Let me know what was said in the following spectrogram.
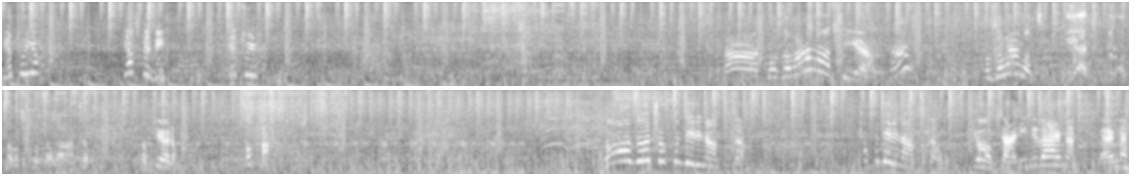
Yat uyu. Yat bebeğim. Yat uyu. Ha, kozalar mı atayım? Ha? Kozalar mı atayım? Hadi dur atalım kozalar atalım. Atıyorum. Hoppa. Ne oldu? Çok mu derin attım? Çok mu derin attım? Yok terliğimi vermem. Vermem.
